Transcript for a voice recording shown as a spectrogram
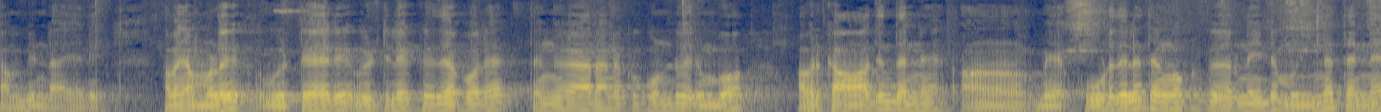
കമ്പി ഉണ്ടായാൽ അപ്പോൾ നമ്മൾ വീട്ടുകാർ വീട്ടിലേക്ക് ഇതേപോലെ തെങ്ങ് കയറാനൊക്കെ കൊണ്ടുവരുമ്പോൾ അവർക്ക് ആദ്യം തന്നെ കൂടുതൽ തെങ്ങൊക്കെ കയറുന്നതിന്റെ മുന്നേ തന്നെ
